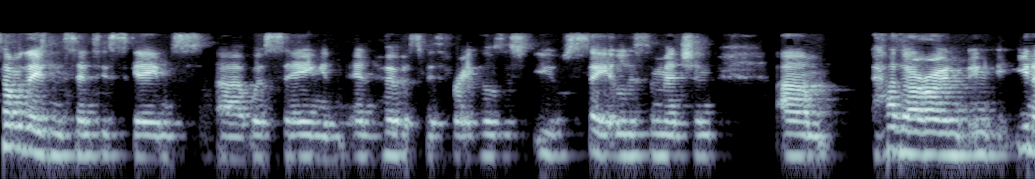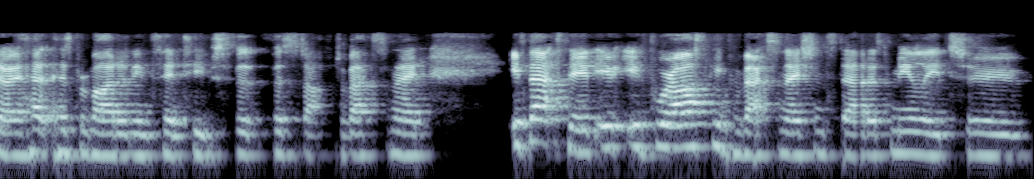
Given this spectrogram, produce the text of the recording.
some of these incentive schemes uh, we're seeing, and Herbert Smith Freehills, you'll see Alyssa mention, um, has our own, you know, has provided incentives for, for staff to vaccinate. If that's it, if, if we're asking for vaccination status merely to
